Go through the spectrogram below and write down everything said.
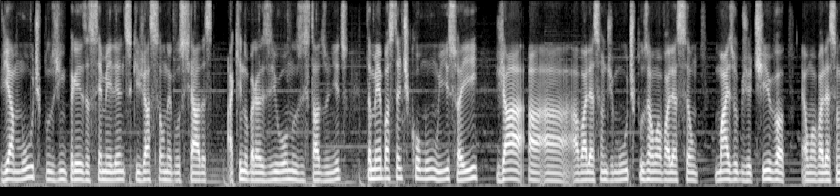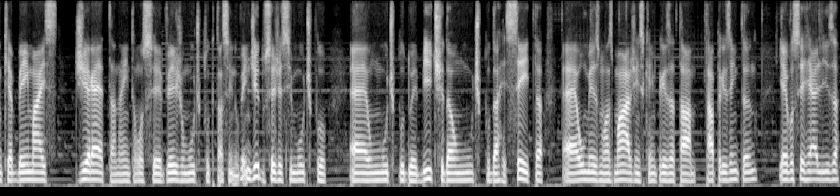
via múltiplos de empresas semelhantes que já são negociadas aqui no Brasil ou nos Estados Unidos. Também é bastante comum isso aí. Já a, a, avaliação de múltiplos é uma avaliação mais objetiva, é uma avaliação que é bem mais direta, né? Então você veja o múltiplo que está sendo vendido, seja esse múltiplo é, um múltiplo do EBITDA, um múltiplo da receita, é, ou mesmo as margens que a empresa está tá apresentando. e aí você realiza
